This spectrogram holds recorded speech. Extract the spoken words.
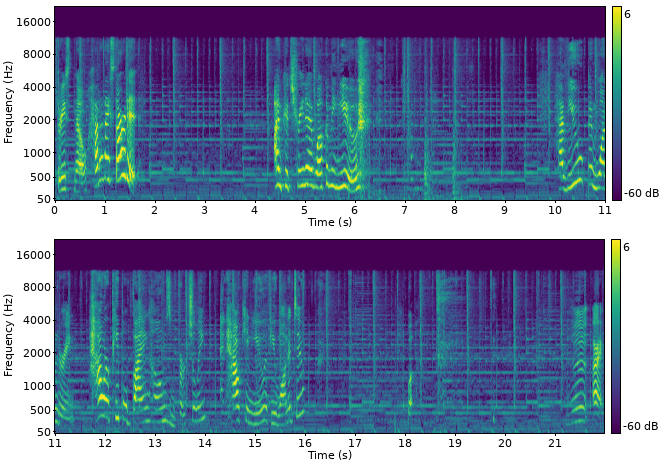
three, no, how did I start it? I'm Katrina welcoming you. Have you been wondering, how are people buying homes virtually? And how can you if you wanted to? Well, mm, all right.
